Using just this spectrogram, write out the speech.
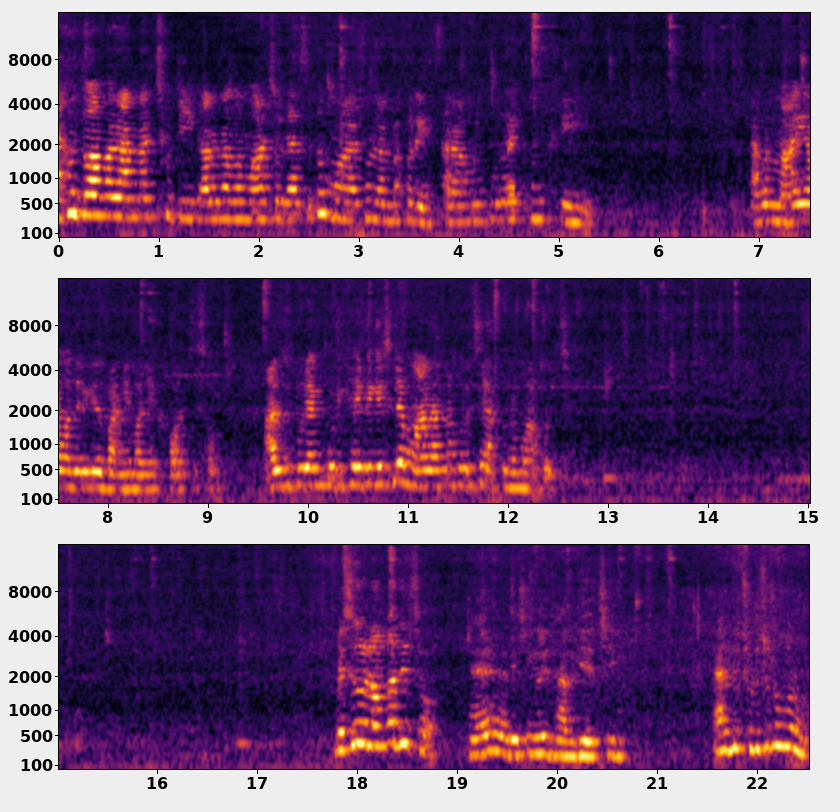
এখন তো আমার রান্নার ছুটি কারণ আমার মা চলে আসে তো মা এখন রান্না করে আর আমি পুরো এখন ফ্রি এখন মাই আমাদেরকে বানিয়ে বানিয়ে খাওয়াচ্ছে সব। আজ দুপুরে আমি পরীক্ষা দিতে গেছিলাম মা রান্না করেছে এখনও মা করছে। বেশি করে লঙ্কা দিয়েছ? হ্যাঁ বেশি করে ঝাল দিয়েছি। একদম ছোট ছোট করো।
